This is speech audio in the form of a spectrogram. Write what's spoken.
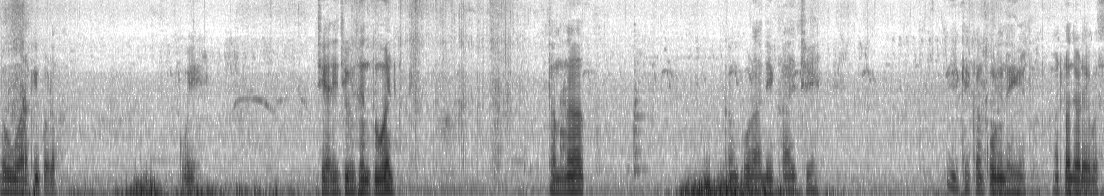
બહુ રાખવી પડે. કોઈ ઝેરી જીવજંતુ હોય ને, તમને કંકોડા દેખાય છે. એ કે કંકોડું નહીં હતું આટલો જડે બસ.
